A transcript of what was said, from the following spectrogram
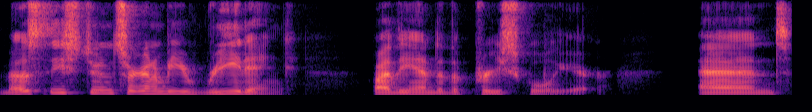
most of these students are going to be reading by the end of the preschool year. And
